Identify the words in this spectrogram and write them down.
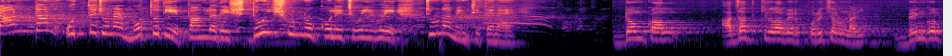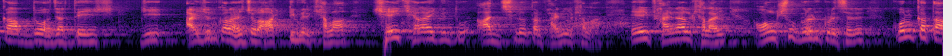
টান টান উত্তেজনার মধ্য দিয়ে বাংলাদেশ দুই শূন্য গোলে জয়ী হয়ে টুর্নামেন্ট জিতে নেয়। ডোমকল আজাদ ক্লাবের পরিচালনায় বেঙ্গল কাপ দু হাজার তেইশ যে আয়োজন করা হয়েছিল আট টিমের খেলা, সেই খেলায় কিন্তু আজ ছিল তার ফাইনাল খেলা। এই ফাইনাল খেলায় অংশগ্রহণ করেছিলেন কলকাতা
